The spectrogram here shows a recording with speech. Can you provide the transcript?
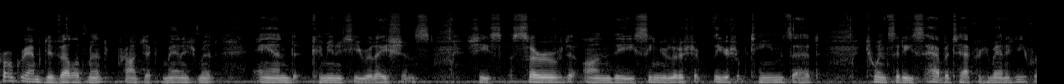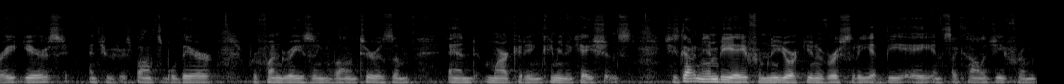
program development, project management, and community relations. She's served on the senior leadership, leadership teams at Twin Cities Habitat for Humanity for eight years, and she was responsible there for fundraising, volunteerism, and marketing communications. She's got an MBA from New York University, a BA in psychology from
